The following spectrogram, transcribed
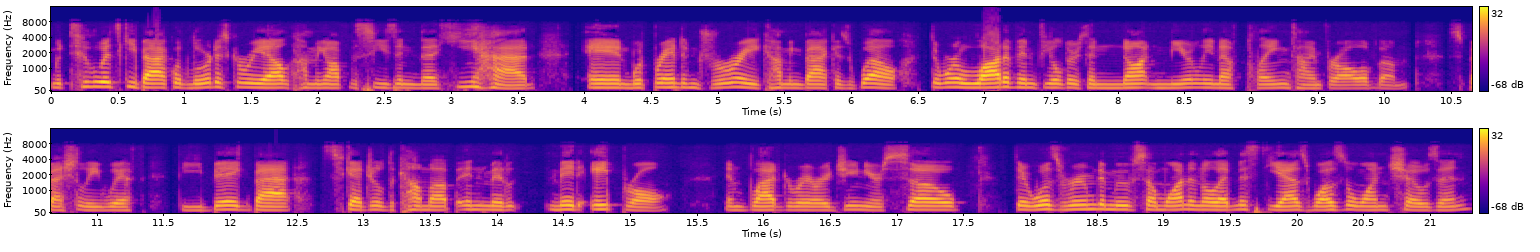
with Tulowitzki back, with Lourdes Gurriel coming off the season that he had, and with Brandon Drury coming back as well, there were a lot of infielders and not nearly enough playing time for all of them, especially with the big bat scheduled to come up in mid April in Vlad Guerrero Jr. So there was room to move someone, and Aledmys Diaz was the one chosen.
